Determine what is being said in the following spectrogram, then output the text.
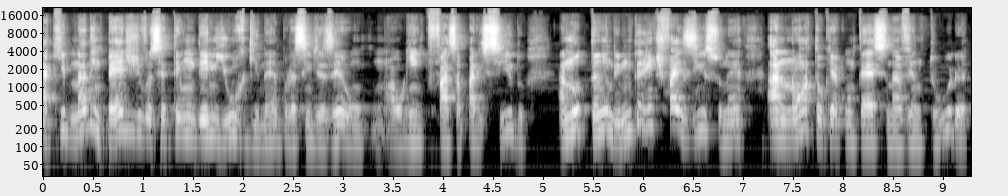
aqui nada impede de você ter um demiurg, né, por assim dizer, um, um, alguém que faça parecido, anotando, e muita gente faz isso, né, anota o que acontece na aventura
